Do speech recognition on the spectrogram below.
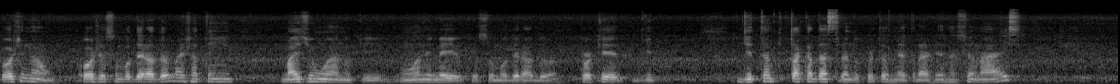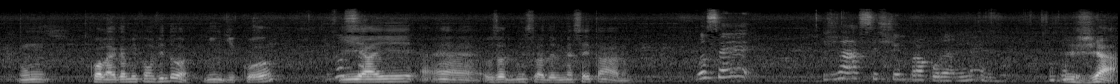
hoje não. Hoje eu sou moderador, mas já tem mais de um ano que, um ano e meio que eu sou moderador. Porque de, de tanto estar cadastrando curtas-metragens nacionais, um colega me convidou, me indicou e Você- aí é, os administradores me aceitaram. Você já assistiu Procurando Nemo? Já,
